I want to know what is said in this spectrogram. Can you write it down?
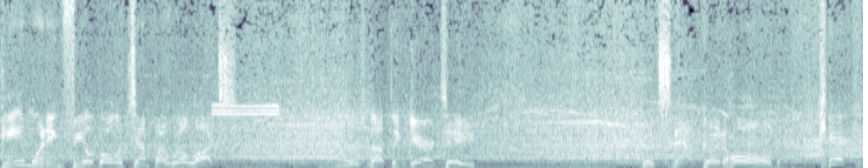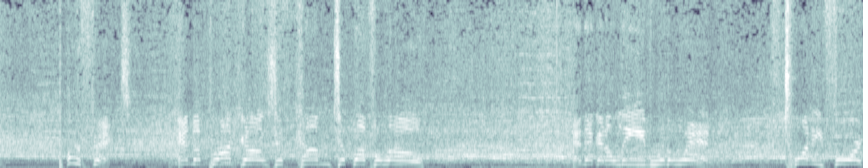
game winning field goal attempt by Wil Lutz. There's nothing guaranteed. Good snap, good hold. Kick, perfect. And the Broncos have come to Buffalo. And they're going to leave with a win 24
